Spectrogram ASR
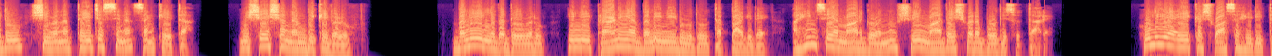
ಇದು ಶಿವನ ತೇಜಸ್ಸಿನ ಸಂಕೇತ. ವಿಶೇಷ ನಂಬಿಕೆಗಳು. ಬಲಿಯಿಲ್ಲದ ದೇವರು ಇಲ್ಲಿ ಪ್ರಾಣಿಯ ಬಲಿ ನೀಡುವುದು ತಪ್ಪಾಗಿದೆ. ಅಹಿಂಸೆಯ ಮಾರ್ಗವನ್ನು ಶ್ರೀ ಮಾದೇಶ್ವರ ಬೋಧಿಸುತ್ತಾರೆ. ಹುಲಿಯ ಏಕ ಶ್ವಾಸ ಹಿಡಿತ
